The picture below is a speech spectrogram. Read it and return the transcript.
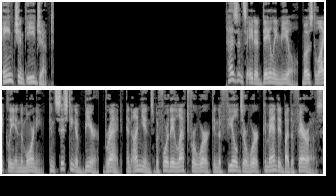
Ancient Egypt Peasants ate a daily meal, most likely in the morning, consisting of beer, bread, and onions before they left for work in the fields or work commanded by the pharaohs.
